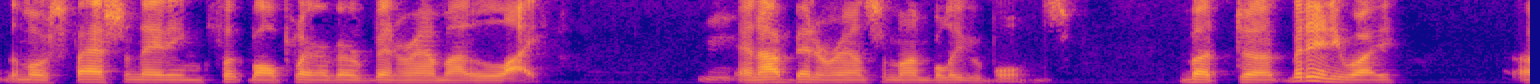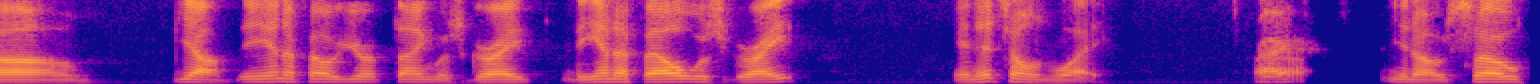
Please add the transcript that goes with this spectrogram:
the most fascinating football player I've ever been around in my life, mm-hmm. and I've been around some unbelievable ones. But uh, but anyway, uh, yeah, the NFL Europe thing was great. The NFL was great in its own way, right? you know, so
